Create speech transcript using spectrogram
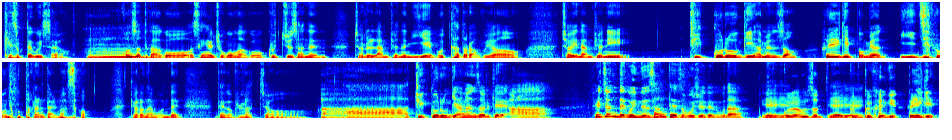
계속되고 있어요. 음. 콘서트 가고 생일 조공하고 굿즈 사는 저를 남편은 이해 못 하더라고요. 저희 남편이 뒷구르기 하면서 흘깃 보면 이재훈 오빠랑 닮아서 결혼한 건데 배가 불렀죠. 아. 아, 뒷구르기 하면서 이렇게 아 회전되고 있는 상태에서 보셔야 되는구나. 예, 예. 그러면서 예, 예. 그, 그 흘깃. 흘깃.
